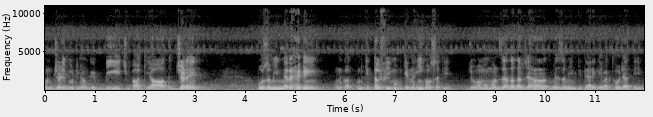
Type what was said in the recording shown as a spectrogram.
उन जड़ी बूटियों के बीज, बाकियात, जड़ें, वो ज़मीन में रह गईं। उनका, उनकी तलफी मुमकिन नहीं हो सकी, जो अमूमन ज़्यादा दर्ज हरारत में ज़मीन की तैयारी के वक्त हो जाती है।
